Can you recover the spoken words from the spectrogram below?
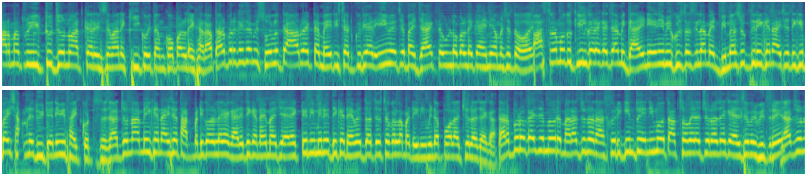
আর মাত্র একটুর জন্য আটকা রয়েছে। মানে কি কইতাম, কপালটাই খারাপ। তারপর গাইজ আমি ষোলোতে আরও একটা ম্যাচ স্টার্ট করি, আর এই ম্যাচে ভাই যা একটা উল্টো পাল্টা কাহিনী আমার সাথে হয়। পাঁচটার মতো কিল করে গেছে আমি গাড়ি নিয়ে নেমে খুঁজতেছিলাম বিমান শক্তির এখানে আইসে দেখি ভাই সামনে দুইটা এনিমি ফাইট করতেছে। যার জন্য আমি এখানে আইসে থার্ড পার্টি করে গাড়ি থেকে আছি আর একটা দিকে ড্যামেজ দেওয়ার চেষ্টা করলাম বাট এনিমিটা পলা চলে যায় তারপরও গাইজ আমি ওরে মারার জন্য করি, কিন্তু এনিমিও তার সময় চলে যায় এলসেবের ভিতরে। যার জন্য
